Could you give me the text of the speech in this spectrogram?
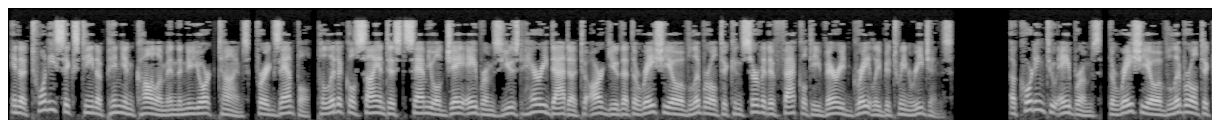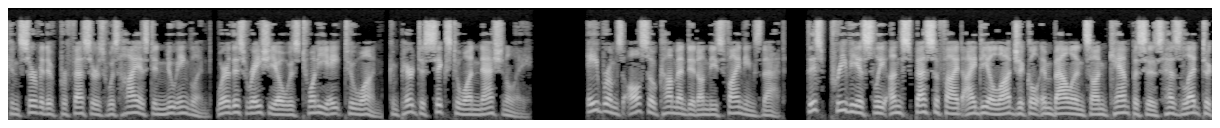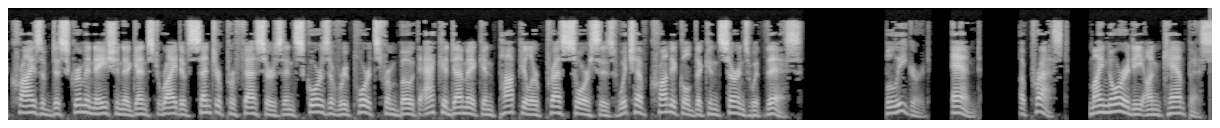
In a 2016 opinion column in The New York Times, for example, political scientist Samuel J. Abrams used HERI data to argue that the ratio of liberal to conservative faculty varied greatly between regions. According to Abrams, the ratio of liberal to conservative professors was highest in New England, where this ratio was 28 to 1, compared to 6 to 1 nationally. Abrams also commented on these findings that, "...this previously unspecified ideological imbalance on campuses has led to cries of discrimination against right-of-center professors and scores of reports from both academic and popular press sources which have chronicled the concerns with this beleaguered and oppressed minority on campus.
